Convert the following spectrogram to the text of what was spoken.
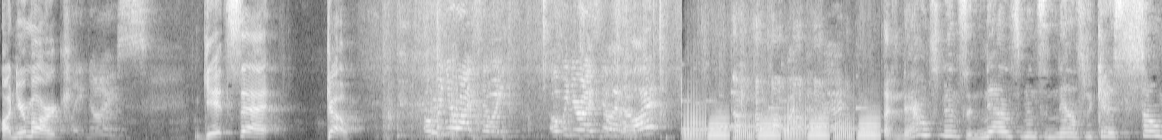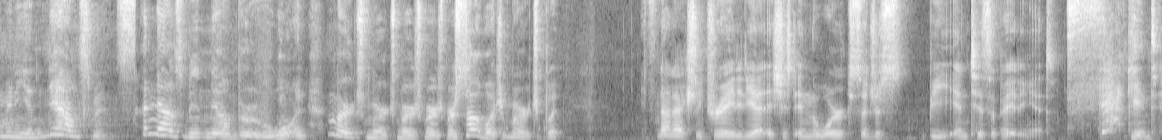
On your mark, Play nice. get set, go. Open your eyes, Zoe. Open your eyes now, Wait, Zoe. what? Announcements, announcements, announcements, because so many announcements. Announcement number one, merch, merch, merch, merch, merch, so much merch, but it's not actually created yet, it's just in the works, so just be anticipating it. Second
